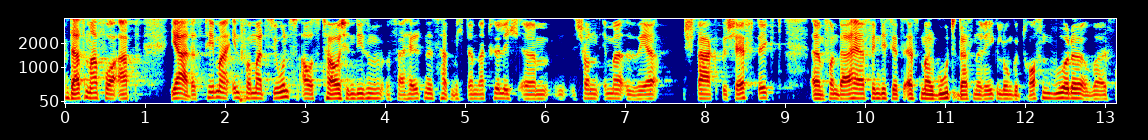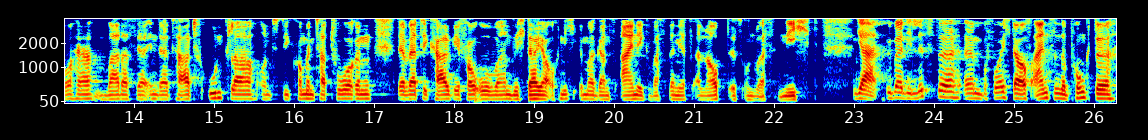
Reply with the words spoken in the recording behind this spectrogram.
Das mal vorab. Ja, das Thema Informationsaustausch in diesem Verhältnis hat mich dann natürlich ähm, schon immer sehr stark beschäftigt. Ähm, von daher finde ich es jetzt erstmal gut, dass eine Regelung getroffen wurde, weil vorher war das ja in der Tat unklar und die Kommentatoren der Vertikal-GVO waren sich da ja auch nicht immer ganz einig, was denn jetzt erlaubt ist und was nicht. Ja, über die Liste, ähm, bevor ich da auf einzelne Punkte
